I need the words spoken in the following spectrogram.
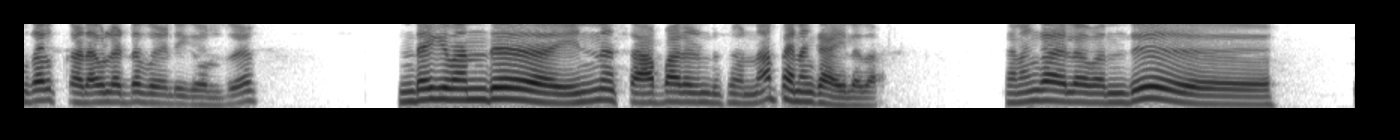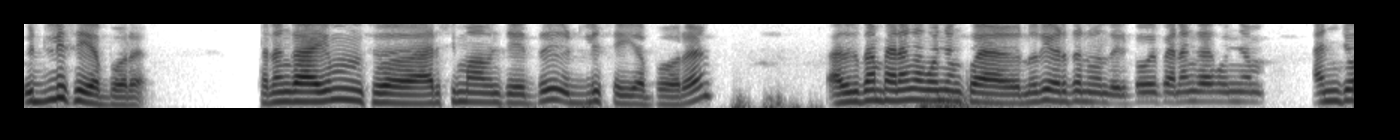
முதல் கடவுள்கிட்ட வேண்டிக் கொள்கிறேன் இன்றைக்கு வந்து என்ன சாப்பாடுன்னு சொன்னால் பெனங்காயில் தான். பெனங்காயில் வந்து இட்லி செய்ய போகிறேன் பெனங்காயும் சு- அரிசி மாவும் சேர்த்து இட்லி செய்ய போகிறேன் அதுக்கு தான் பெனங்காய் கொஞ்சம் நிறைய எடுத்துன்னு வந்தேன். இப்போ போய் பெனங்காய் கொஞ்சம் அஞ்சோ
